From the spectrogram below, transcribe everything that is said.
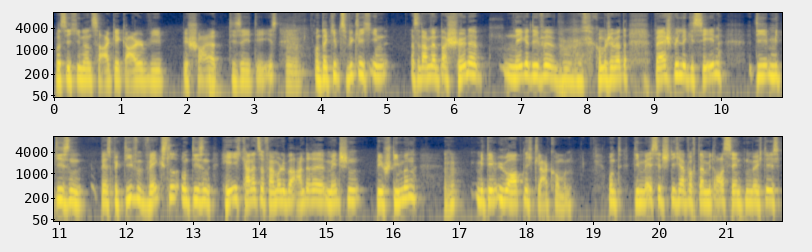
was ich ihnen sage, egal wie bescheuert diese Idee ist. Mhm. Und da gibt es wirklich in, also da haben wir ein paar schöne, negative, komische Wörter, Beispiele gesehen, die mit diesen Perspektivenwechsel und diesen, hey, ich kann jetzt auf einmal über andere Menschen bestimmen, mhm. mit dem überhaupt nicht klarkommen. Und die Message, die ich einfach damit aussenden möchte, ist,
